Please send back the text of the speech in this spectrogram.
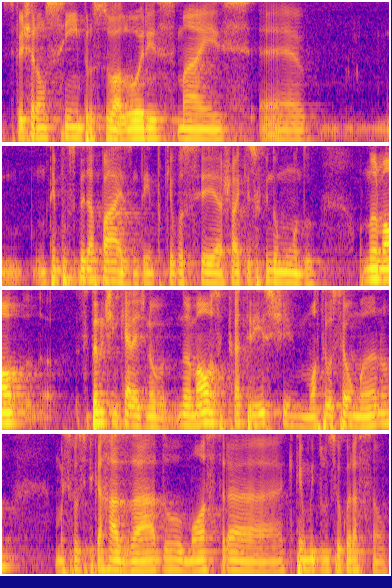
se fecharão sim pelos seus valores, mas é, não tem por que você perder a paz, não tem por que você achar que isso é o fim do mundo. Normal, citando Tim Keller de novo, normal você ficar triste, mostra que você é humano, mas se você fica arrasado, mostra que tem muito no seu coração.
